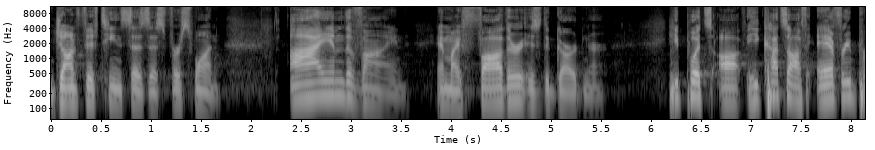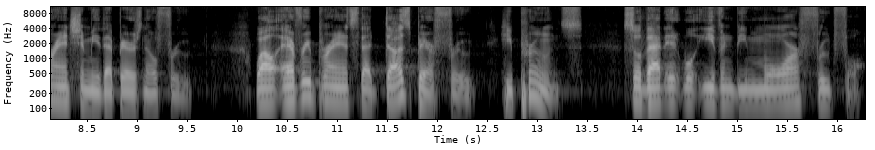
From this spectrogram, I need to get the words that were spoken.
John 15 says this, verse 1 I am the vine, and my Father is the gardener. He puts off, he cuts off every branch in me that bears no fruit, while every branch that does bear fruit, he prunes, so that it will even be more fruitful.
